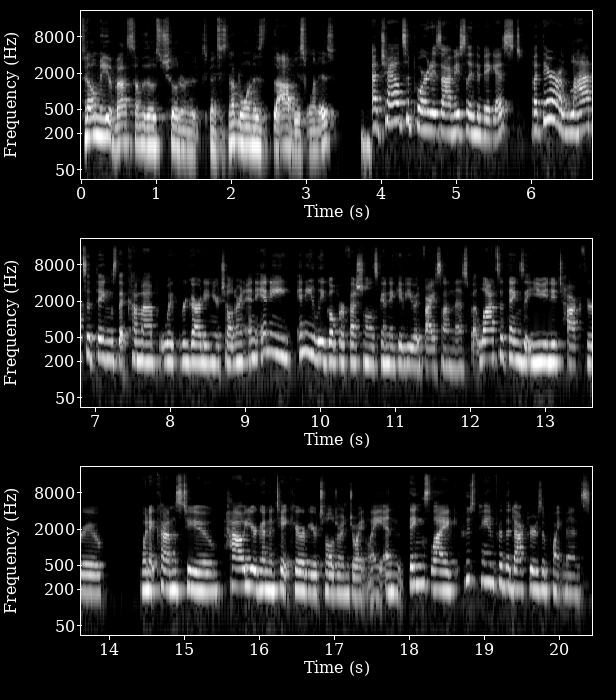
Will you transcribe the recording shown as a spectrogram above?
tell me about some of those children expenses. Number one is the obvious one is a child support is obviously the biggest but there are lots of things that come up with regarding your children and any any legal professional is going to give you advice on this but lots of things that you need to talk through when it comes to how you're going to take care of your children jointly and things like who's paying for the doctor's appointments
